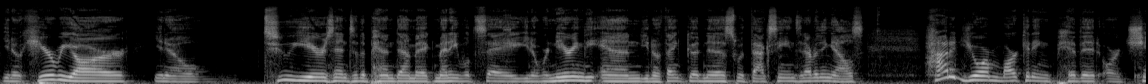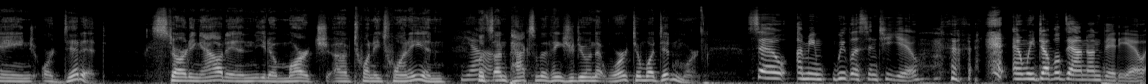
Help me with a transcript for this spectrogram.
you know, here we are. You know, two years into the pandemic. Many would say, you know, we're nearing the end. You know, thank goodness with vaccines and everything else. How did your marketing pivot or change, or did it? Starting out in you know March of 2020, and Yeah. let's unpack some of the things you're doing that worked and what didn't work. So, I mean, we listened to you and we doubled down on video,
